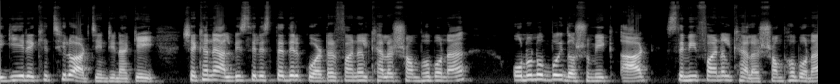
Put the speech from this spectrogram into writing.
এগিয়ে রেখেছিল আর্জেন্টিনাকেই। সেখানে আলবি সেলেস্তাদের কোয়ার্টার ফাইনাল খেলার সম্ভাবনা উননব্বই দশমিক আট সেমিফাইনাল খেলার সম্ভাবনা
